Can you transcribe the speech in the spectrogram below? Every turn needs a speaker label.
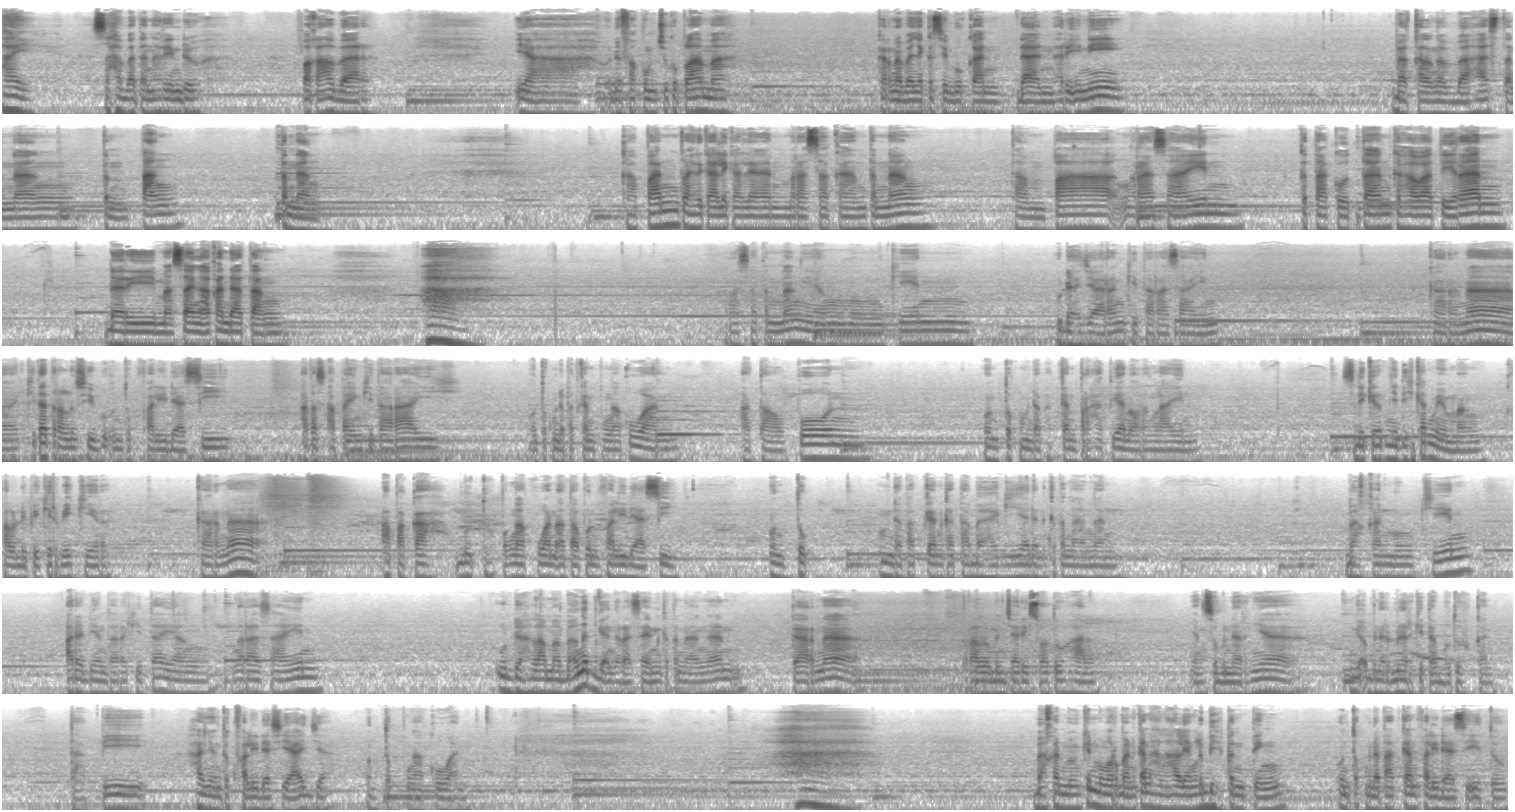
Speaker 1: Hai, sahabat Tanah Rindu. Apa kabar? Ya, udah vakum cukup lama. Karena banyak kesibukan dan hari ini bakal ngebahas tentang tentang tenang. Kapan terakhir kali kalian merasakan tenang tanpa ngerasain ketakutan, kekhawatiran dari masa yang akan datang. Rasa tenang yang mungkin udah jarang kita rasain. Karena kita terlalu sibuk untuk validasi atas apa yang kita raih, untuk mendapatkan pengakuan, ataupun untuk mendapatkan perhatian orang lain sedikit menyedihkan memang kalau dipikir-pikir. Karena apakah butuh pengakuan ataupun validasi untuk mendapatkan kata bahagia dan ketenangan? Bahkan mungkin ada di antara kita yang ngerasain udah lama banget gak ngerasain ketenangan karena terlalu mencari suatu hal yang sebenarnya nggak benar-benar kita butuhkan, tapi hanya untuk validasi aja, untuk pengakuan. Bahkan mungkin mengorbankan hal-hal yang lebih penting untuk mendapatkan validasi itu.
